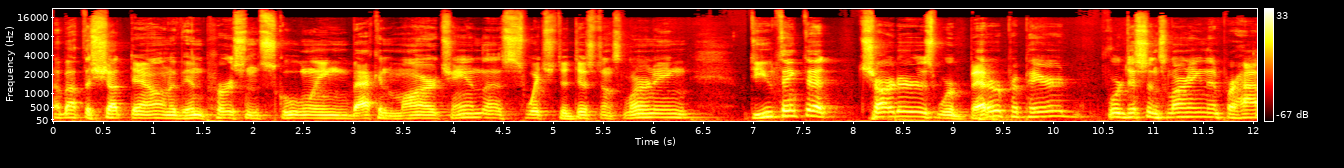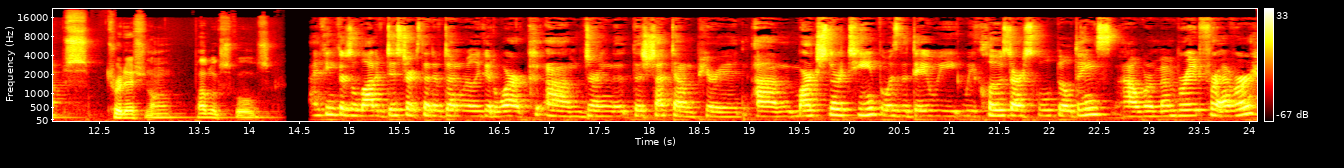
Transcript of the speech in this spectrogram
about the shutdown of in person schooling back in March and the switch to distance learning. Do you think that charters were better prepared for distance learning than perhaps traditional public schools? I think there's a lot of districts that have done really good work um, during the, the, shutdown period. Um, March 13th was the day we, we closed our school buildings. I'll remember it forever.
